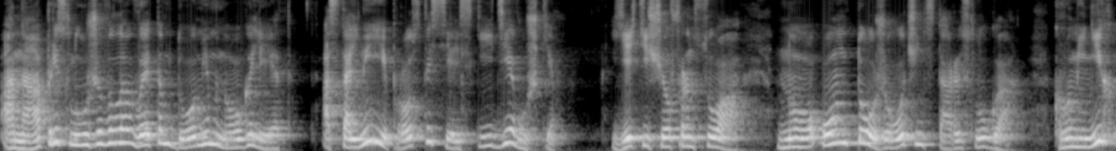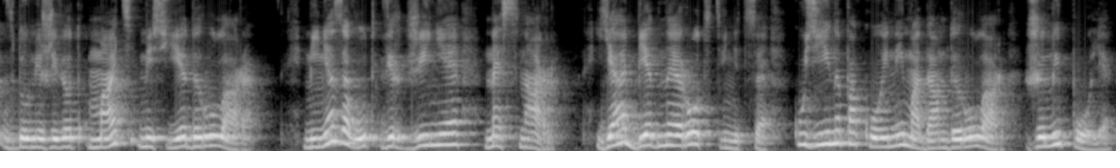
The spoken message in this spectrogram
Она прислуживала в этом доме много лет. Остальные просто сельские девушки. Есть еще Франсуа, но он тоже очень старый слуга. Кроме них в доме живет мать месье де Рулара. Меня зовут Вирджиния Меснар. Я бедная родственница, кузина покойной мадам де Рулар, жены Поля.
